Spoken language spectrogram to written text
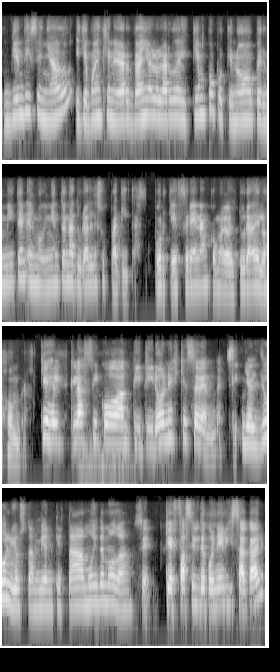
bien, diseñados y que pueden generar daño a lo largo del tiempo porque no permiten el movimiento natural de sus patitas, porque frenan como a la altura de los hombros. Que es el clásico antitirones que se vende. Sí. Y el Julius también, que está muy de moda. Sí que es fácil de poner y sacar,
